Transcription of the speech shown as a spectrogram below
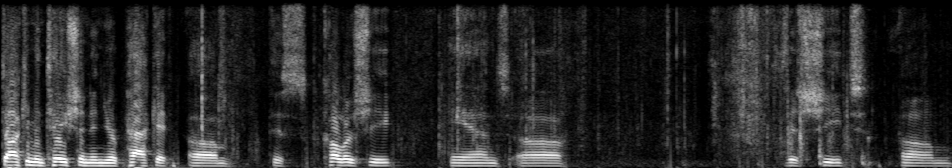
documentation in your packet, um, this color sheet, and uh, this sheet um,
